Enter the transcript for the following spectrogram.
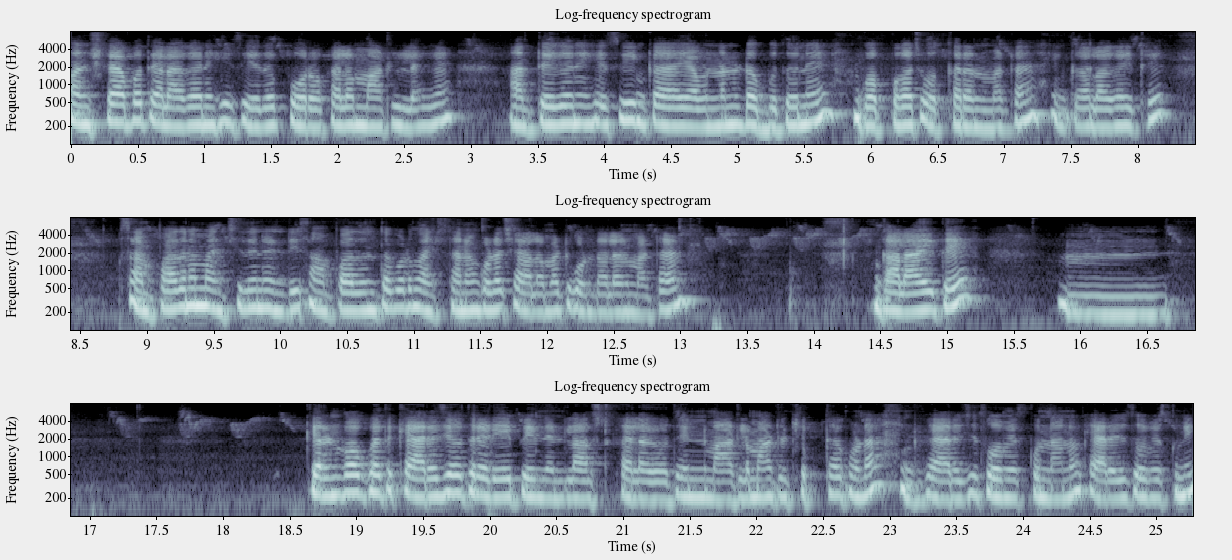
మనిషి లేకపోతే ఎలాగనేసి ఏదో పూర్వకాలం మాట్లాడలేగా అంతేగానేసి ఇంకా ఎవరినన్నా డబ్బుతోనే గొప్పగా చూస్తారనమాట ఇంకా అలాగైతే సంపాదన మంచిదేనండి. సంపాదనతో పాటు మంచితనం కూడా చాలా మట్టుకు ఉండాలన్నమాట. ఇంకా అలా అయితే కిరణ్ బాబుకి అయితే క్యారేజ్ అయితే రెడీ అయిపోయిందండి లాస్ట్కి. అలాగైతే ఇన్ని మాటలు మాటలు చెప్తా కూడా ఇంకా క్యారేజీ తోమేసుకున్నాను. క్యారేజీ తోమేసుకుని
